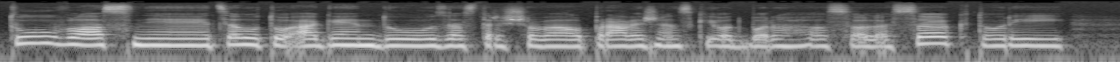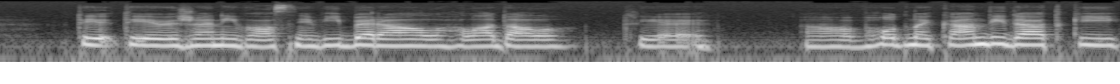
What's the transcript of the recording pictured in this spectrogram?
tu vlastne celú tú agendu zastrešoval práve ženský odbor HSLS, ktorý tie, tie ženy vlastne vyberal, hľadal tie vhodné kandidátky,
